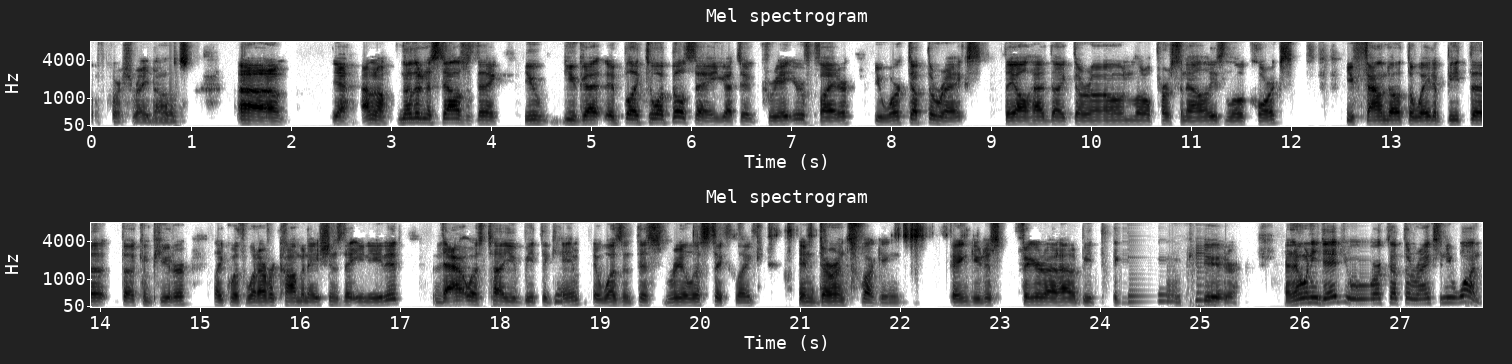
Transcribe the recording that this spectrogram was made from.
Of course, Ray knows. Um, yeah, I don't know. Another nostalgia thing. You you got like to what Bill's saying. You got to create your fighter. You worked up the ranks. They all had like their own little personalities little quirks. You found out the way to beat the the computer, like with whatever combinations that you needed. That was how you beat the game. It wasn't this realistic like endurance fucking thing. You just figured out how to beat the computer. And then when he did, you worked up the ranks and you won,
